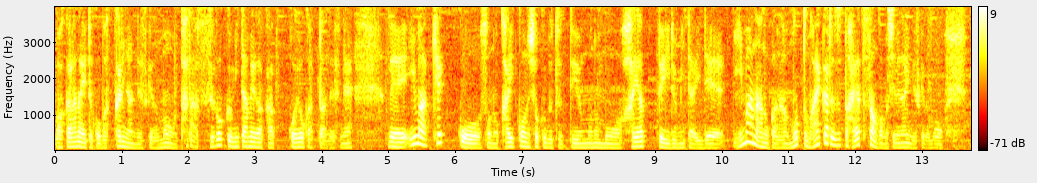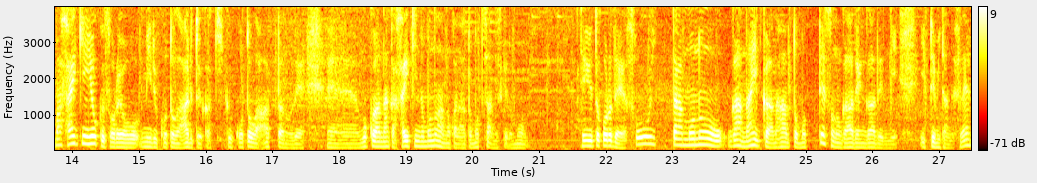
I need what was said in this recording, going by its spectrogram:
わからないとこばっかりなんですけどもただすごく見た目がかっこよかったんですね。で今結構その開根植物っていうものも流行っているみたいで今なのかな？もっと前からずっと流行ってたのかもしれないんですけども、まあ、最近よくそれを見ることがあるというか聞くことがあったので、えー、僕はなんか最近のものなのかなと思ってたんですけどもっていうところでそういったものがないかなと思ってそのガーデンガーデンに行ってみたんですね。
